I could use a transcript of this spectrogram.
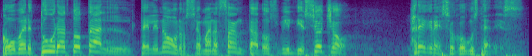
Cobertura total, Telenor, Semana Santa 2018. Regreso con ustedes.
